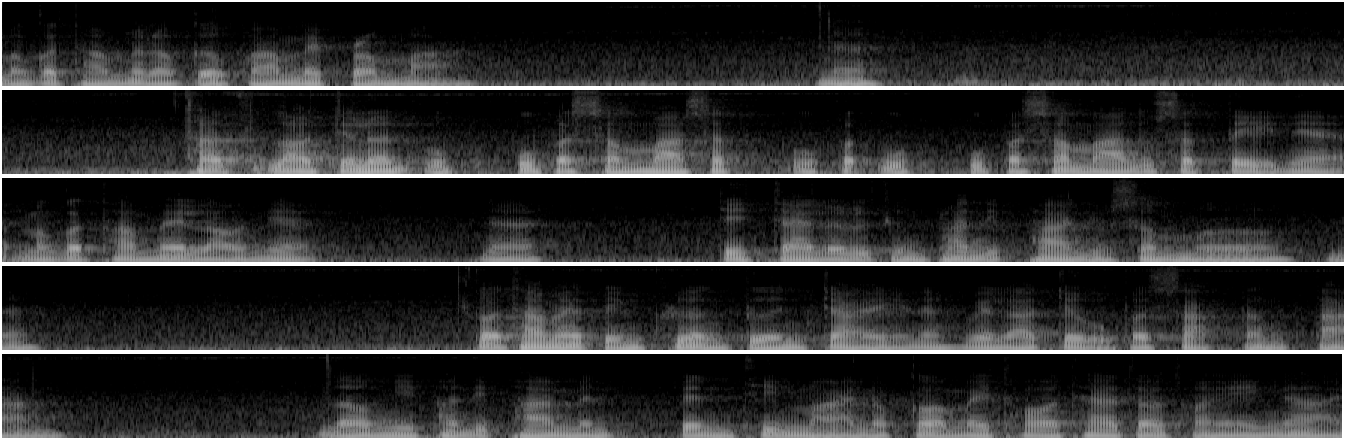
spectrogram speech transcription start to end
มันก็ทำให้เราเกิดความไม่ประมาทนะถ้าเราเจริญอุปสมาอุปอุปสมานุสติเนี่ยมันก็ทำให้เราเนี่ยนะจิตใจเราลึกถึงพระนิพพานอยู่เสมอนะก็ทำให้เป็นเครื่องเตือนใจนะเวลาเจออุปสรรคต่างๆ เรามีพระนิพพานเป็นเป็นที่หมายเราก็ไม่ท้อแท้ท้อถอยง่าย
